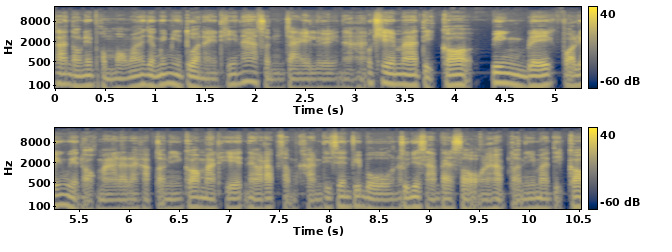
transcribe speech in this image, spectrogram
สั้นตรงนี้ผมมองว่ายังไม่มีตัวไหนที่น่าสนใจเลยนะฮะโอเคมาติกก็วิ่งเบรก falling wedge ออกมาแล้วนะครับ ตอนนี้ก็มาเทสแนวรับสำคัญที่เส้นฟิโบ0.382 นะครับ ตอนนี้มาติกก็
